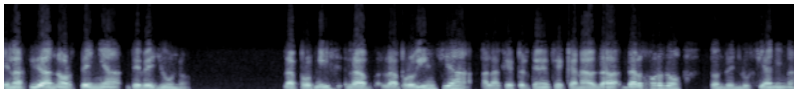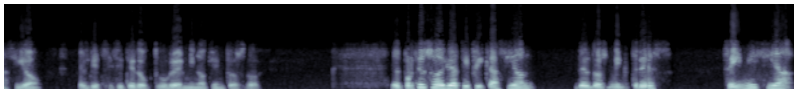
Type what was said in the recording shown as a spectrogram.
en la ciudad norteña de Belluno, la, provincia a la que pertenece Canal del Gordo, donde Luciani nació el 17 de octubre de 1912. El proceso de beatificación del 2003 se inicia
